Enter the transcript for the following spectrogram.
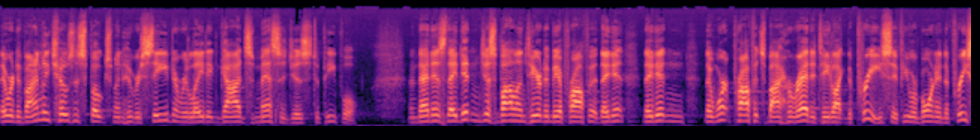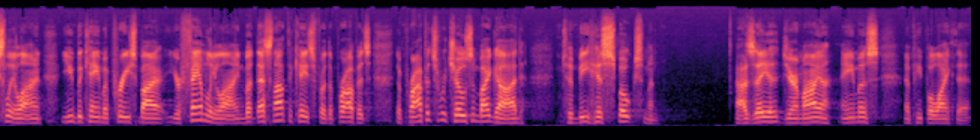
they were divinely chosen spokesmen who received and related God's messages to people. And that is, they didn't just volunteer to be a prophet. They didn't, they didn't, they weren't prophets by heredity like the priests. If you were born in the priestly line, you became a priest by your family line. But that's not the case for the prophets. The prophets were chosen by God to be his spokesman. Isaiah, Jeremiah, Amos, and people like that.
